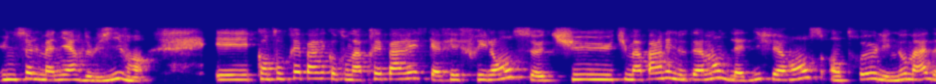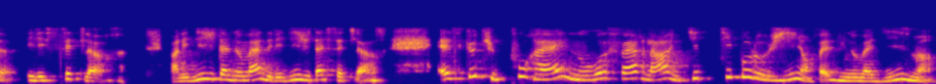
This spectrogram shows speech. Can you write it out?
une seule manière de le vivre. Et quand on a préparé ce qu'a fait freelance, tu, tu m'as parlé notamment de la différence entre les nomades et les settlers. Enfin, les digital nomades et les digital settlers. Est-ce que tu pourrais nous refaire là une petite typologie en fait du nomadisme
